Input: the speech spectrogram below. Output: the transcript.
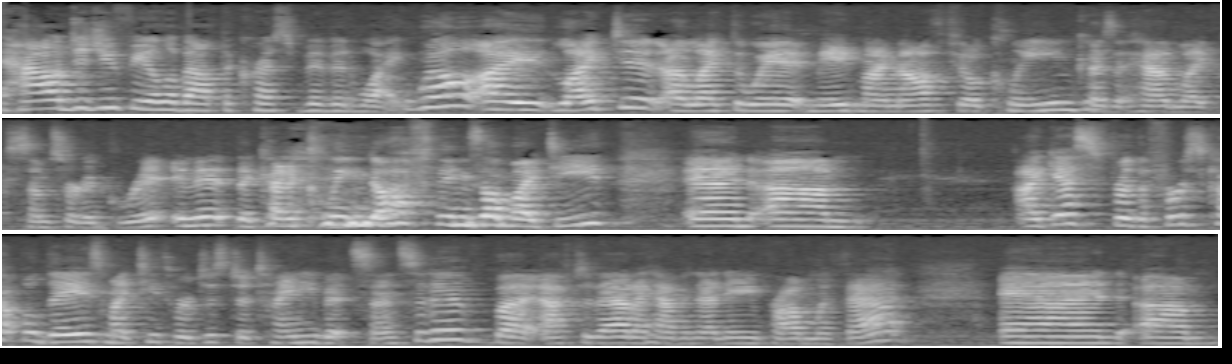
how did you feel about the Crest Vivid White? Well, I liked it. I liked the way it made my mouth feel clean because it had like some sort of grit in it that kind of cleaned off things on my teeth. And um, I guess for the first couple days, my teeth were just a tiny bit sensitive, but after that, I haven't had any problem with that. And um,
